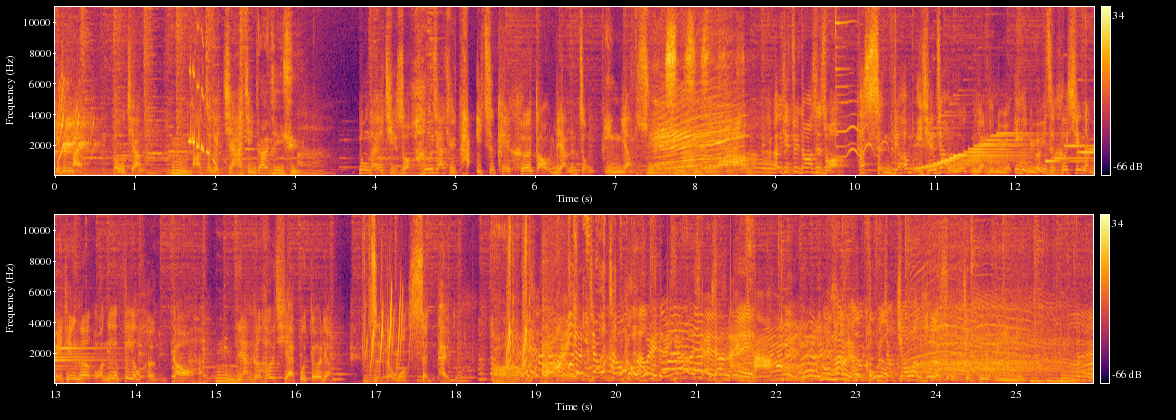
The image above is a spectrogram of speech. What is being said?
我就买豆浆，嗯，把这个加进加进去，弄在一起的时候喝下去，它一次可以喝到两种营养素。是是是是是。而且最重要是什么？他省掉。以前像我两个女儿，一个女儿一直喝鲜奶，每天喝，哇，那个费用很高。嗯，两个喝起来不得了，这个我省太多了。哦，一个焦糖口味的，应该喝起来像奶茶。对，因为它有两个口味，叫交换喝的时候就不容易腻。嗯，对。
